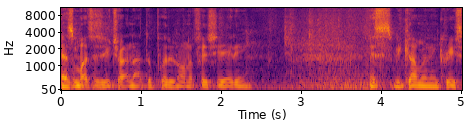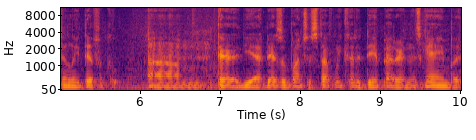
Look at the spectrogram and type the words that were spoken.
as much as you try not to put it on officiating, it's becoming increasingly difficult. Um, there, yeah, there's a bunch of stuff we could have did better in this game, but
